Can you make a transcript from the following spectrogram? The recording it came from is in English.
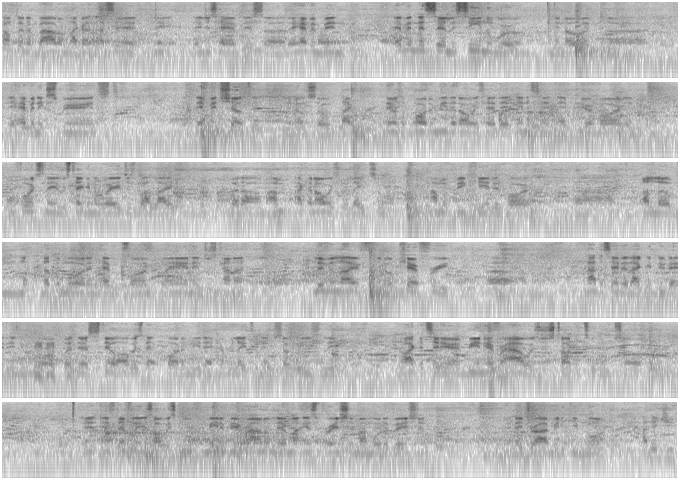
something about them. Like I, I said, they, they, just have this. Uh, they haven't been, they haven't necessarily seen the world, you know, and uh, they haven't experienced. They've been sheltered, you know. So like, there was a part of me that always had that innocent, that pure heart, and unfortunately, it was taken away just by life. But um, i can always relate to them. I'm a big kid at heart. Uh, I love nothing more than having fun, playing, and just kind of living life, you know, carefree. Uh, not to say that I can do that anymore, but there's still always that part of me that can relate to them so easily. You know, I could sit here and be in here for hours just talking to them. So it, it's definitely it's always cool for me to be around them. They're my inspiration, my motivation, um, and they drive me to keep going. How did you?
